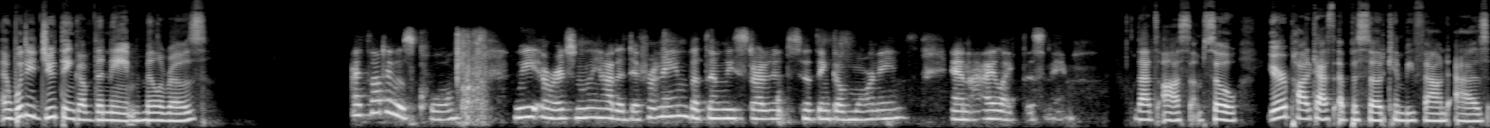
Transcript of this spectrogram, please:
And what did you think of the name Mila Rose? I thought it was cool. We originally had a different name, but then we started to think of more names, and I like this name. That's awesome. So your podcast episode can be found as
